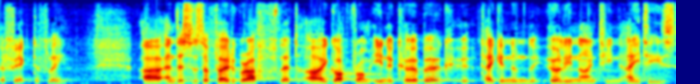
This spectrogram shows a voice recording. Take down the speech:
effectively. Uh, and this is a photograph that I got from Ina Kehrberg, uh, taken in the early 1980s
